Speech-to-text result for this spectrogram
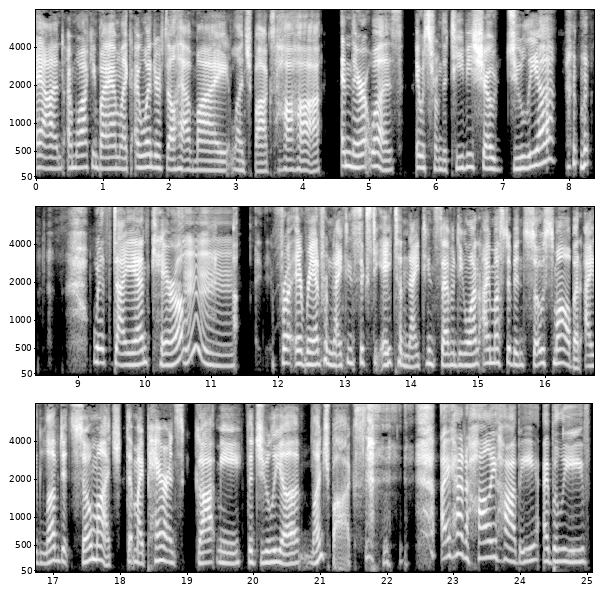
And I'm walking by, I'm like, I wonder if they'll have my lunchbox. Ha ha. And there it was. It was from the TV show Julia with Diane Carroll. Mm it ran from 1968 to 1971. I must have been so small, but I loved it so much that my parents got me the Julia lunchbox. I had a Holly Hobbie, I believe.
